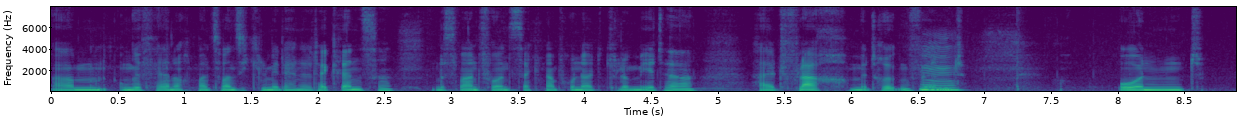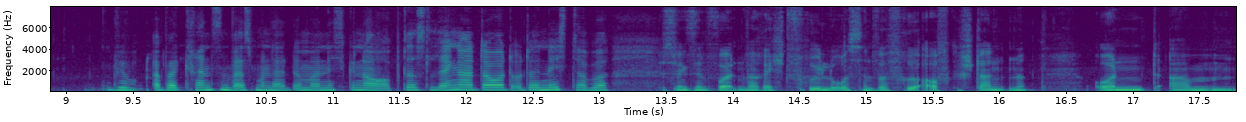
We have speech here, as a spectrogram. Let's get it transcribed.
ähm, ungefähr noch mal 20 Kilometer hinter der Grenze. Und das waren für uns dann knapp 100 Kilometer, halt flach mit Rückenwind. Und Wir, aber Grenzen weiß man halt immer nicht genau, ob das länger dauert oder nicht. Aber deswegen sind, wollten wir recht früh los, sind wir früh aufgestanden und ähm,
